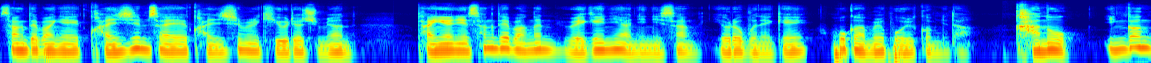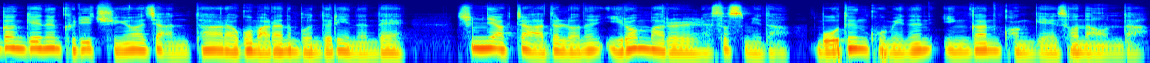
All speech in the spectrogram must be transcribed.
상대방의 관심사에 관심을 기울여주면 당연히 상대방은 외계인이 아닌 이상 여러분에게 호감을 보일 겁니다. 간혹 인간관계는 그리 중요하지 않다라고 말하는 분들이 있는데 심리학자 아들러는 이런 말을 했었습니다. 모든 고민은 인간관계에서 나온다.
